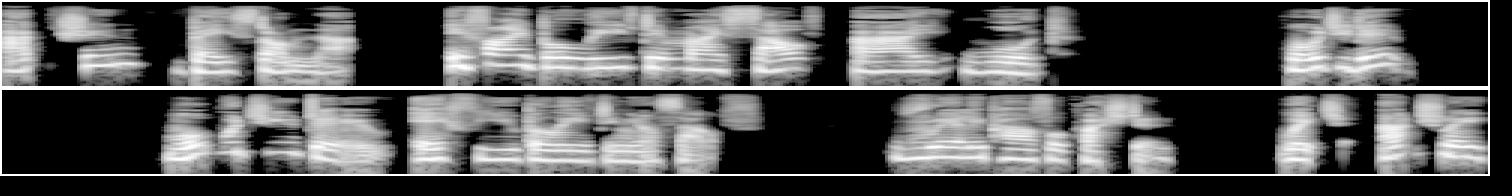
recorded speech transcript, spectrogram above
action based on that. If I believed in myself, I would. What would you do? What would you do if you believed in yourself? Really powerful question, which actually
